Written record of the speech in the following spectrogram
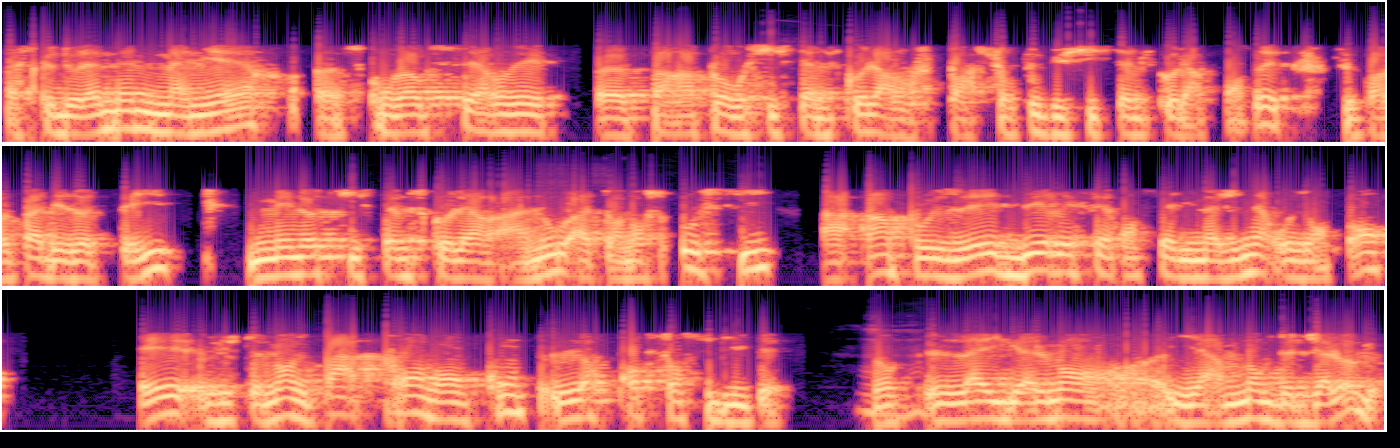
parce que de la même manière, euh, ce qu'on va observer euh, par rapport au système scolaire, je parle surtout du système scolaire français, je ne parle pas des autres pays, mais notre système scolaire à nous a tendance aussi à imposer des référentiels imaginaires aux enfants et justement ne pas prendre en compte leur propre sensibilité. Donc mmh. là également, il y a un manque de dialogue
